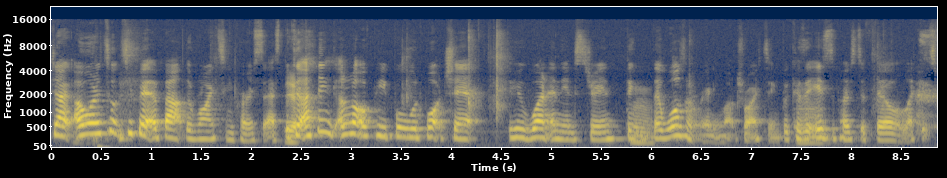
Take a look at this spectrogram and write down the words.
Jack, I want to talk to you a bit about the writing process because Yeah. I think a lot of people would watch it who weren't in the industry and think Mm. there wasn't really much writing because it is supposed to feel like it's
